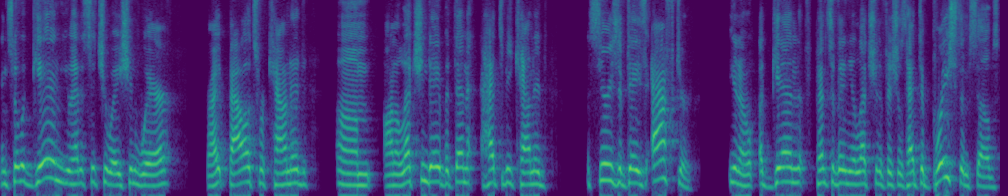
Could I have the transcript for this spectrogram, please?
And so again, you had a situation where, right, ballots were counted um, on election day, but then had to be counted a series of days after. You know, again, Pennsylvania election officials had to brace themselves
